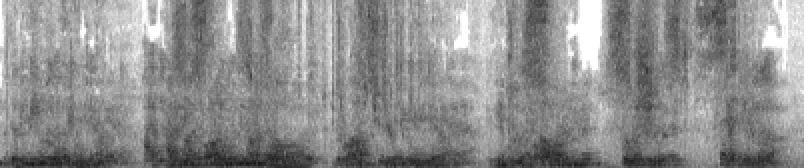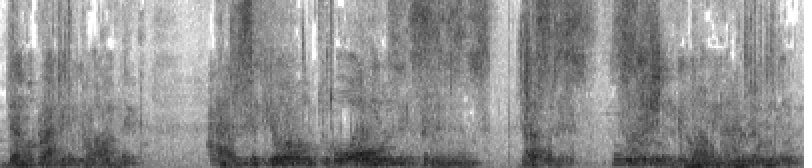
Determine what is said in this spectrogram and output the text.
the people of India, having solemnly resolved to constitute India into a sovereign, socialist, secular, democratic republic, and to secure to all its citizens justice, social, economic, and political,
